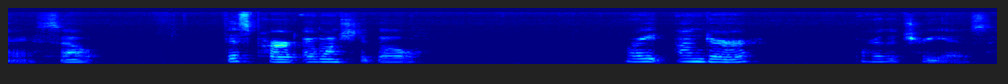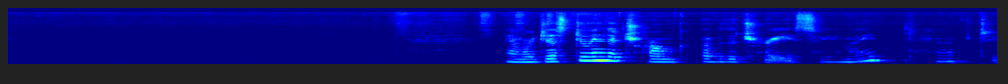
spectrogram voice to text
Okay, so this part, I want you to go right under where the tree is. Now we're just doing the trunk of the tree, so you might have to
